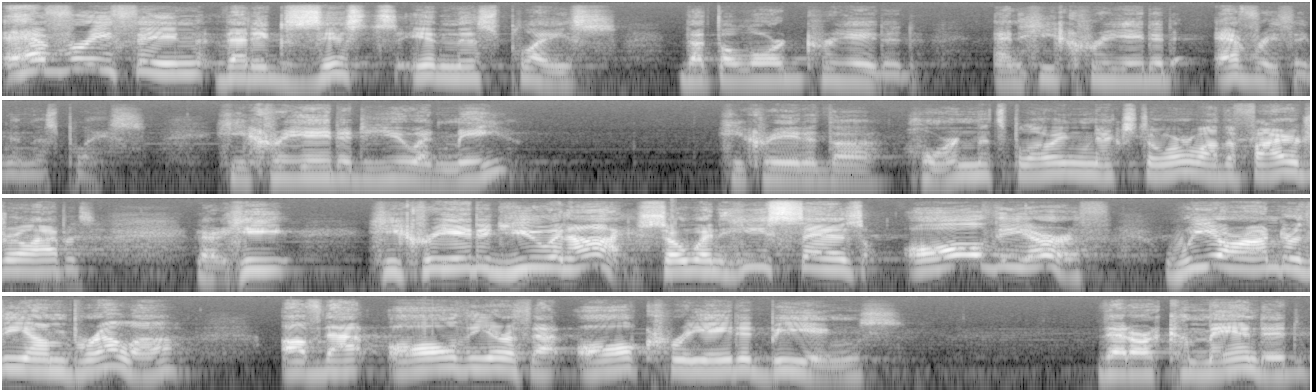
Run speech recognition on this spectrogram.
everything that exists in this place that the Lord created, and He created everything in this place. He created you and me, He created the horn that's blowing next door while the fire drill happens. He, he created you and I. So when he says all the earth, we are under the umbrella of that all the earth, that all created beings that are commanded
